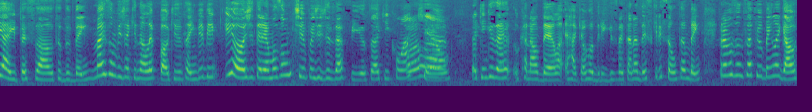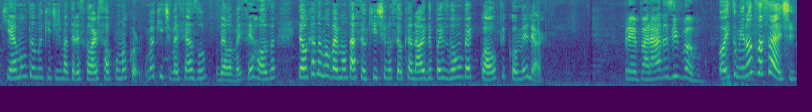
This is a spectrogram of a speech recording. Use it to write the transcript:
E aí pessoal, tudo bem? Mais um vídeo aqui na Lepoc do Taim Bibi e hoje teremos um tipo de desafio. Tô aqui com a Raquel. Pra quem quiser, o canal dela é Raquel Rodrigues, vai estar tá na descrição também. Faremos um desafio bem legal, que é montando o kit de matéria escolar só com uma cor. O meu kit vai ser azul, o dela vai ser rosa. Então cada uma vai montar seu kit no seu canal e depois vamos ver qual ficou melhor. Preparadas e vamos! Oito minutos a sete?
